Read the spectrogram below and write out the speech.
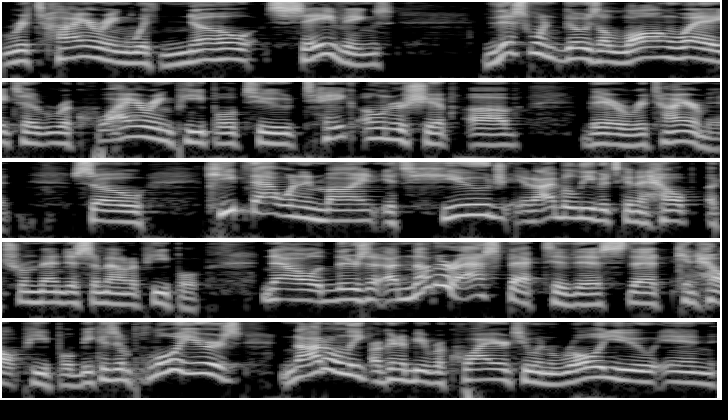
retiring with no savings this one goes a long way to requiring people to take ownership of their retirement. So keep that one in mind. It's huge, and I believe it's going to help a tremendous amount of people. Now, there's another aspect to this that can help people because employers not only are going to be required to enroll you in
